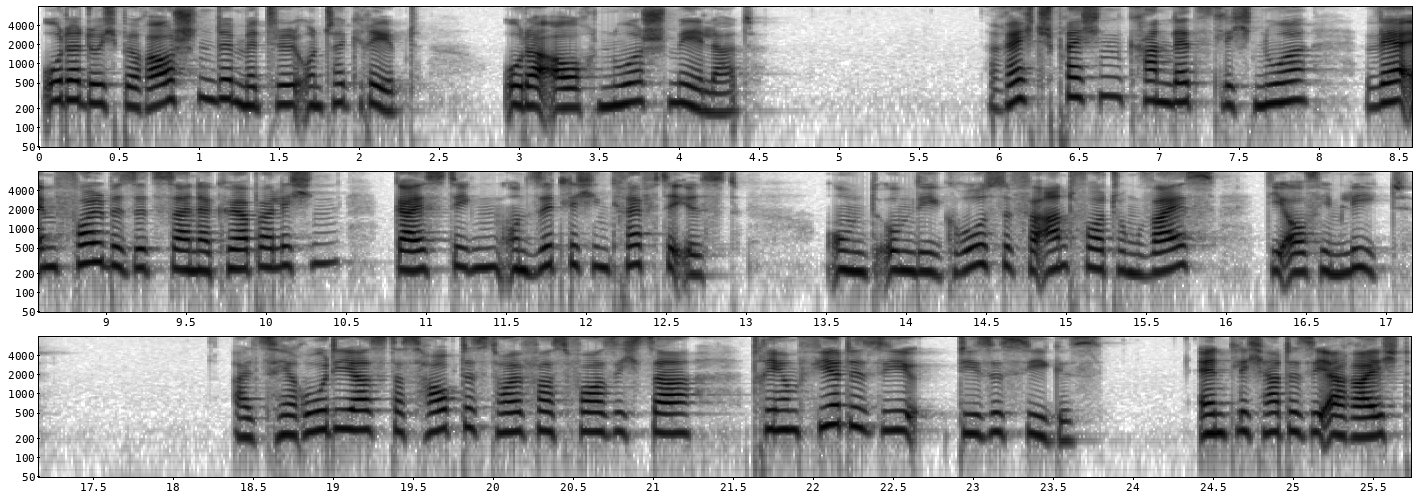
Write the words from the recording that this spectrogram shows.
oder durch berauschende Mittel untergräbt oder auch nur schmälert. Recht sprechen kann letztlich nur, wer im Vollbesitz seiner körperlichen, geistigen und sittlichen Kräfte ist und um die große Verantwortung weiß, die auf ihm liegt. Als Herodias das Haupt des Täufers vor sich sah, triumphierte sie dieses Sieges. Endlich hatte sie erreicht,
